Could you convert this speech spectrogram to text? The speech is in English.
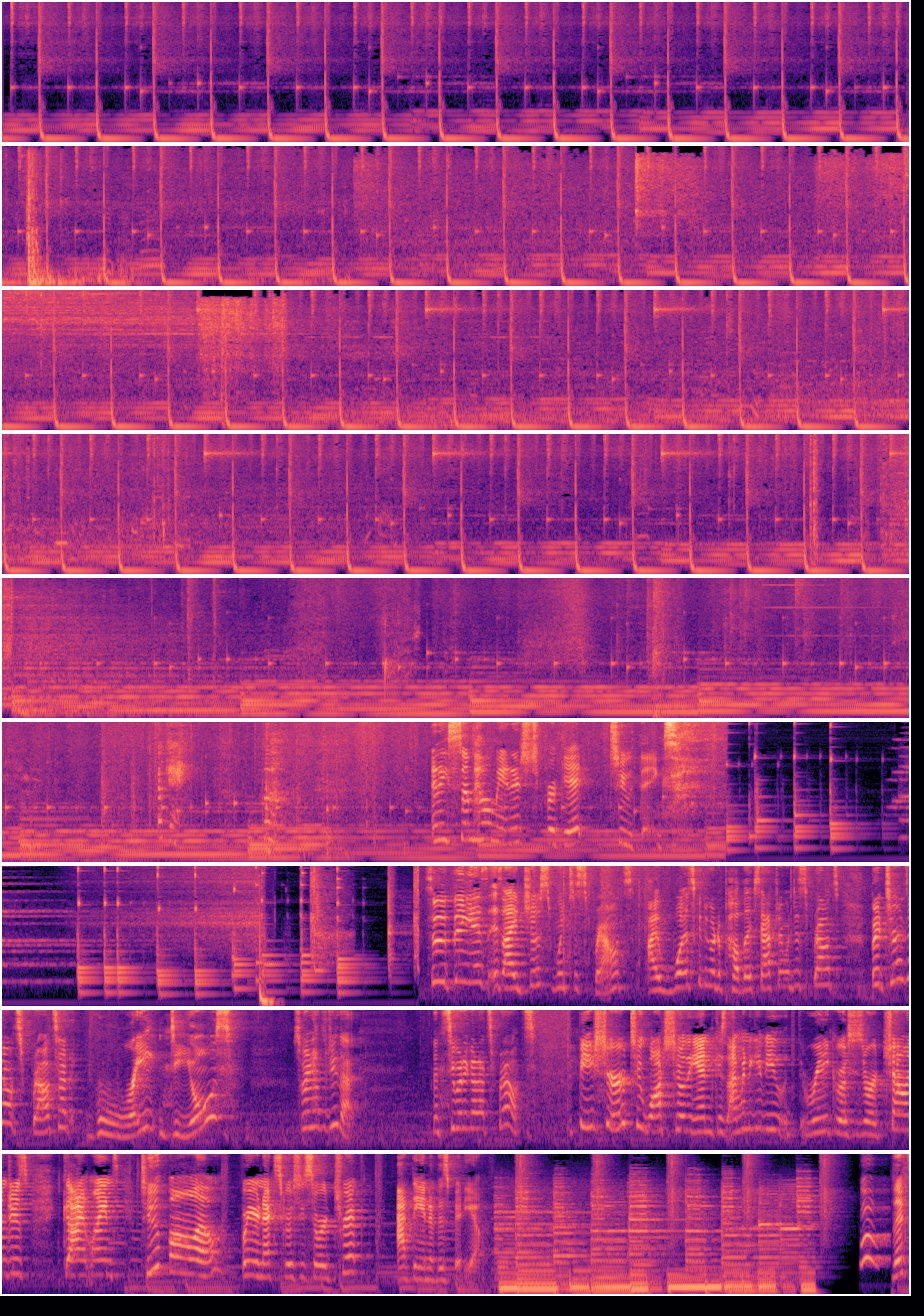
I somehow managed to forget two things. So the thing is, is I just went to Sprouts. I was gonna go to Publix after I went to Sprouts, but it turns out Sprouts had great deals, so I didn't have to do that. Let's see what I got at Sprouts. Be sure to watch till the end because I'm gonna give you three grocery store challenges, guidelines to follow for your next grocery store trip at the end of this video.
